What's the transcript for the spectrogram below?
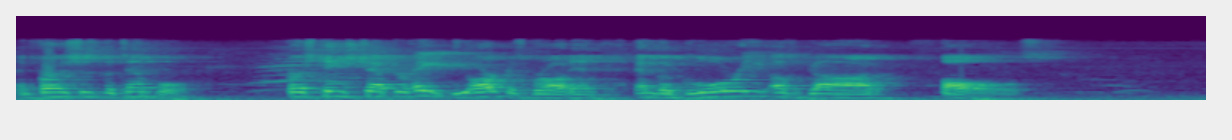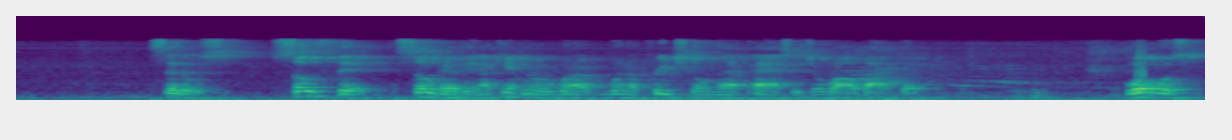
and furnishes the temple. 1 Kings chapter 8, the ark is brought in, and the glory of God falls. said it was so thick, so heavy, and I can't remember when I, when I preached on that passage a while back, but what was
